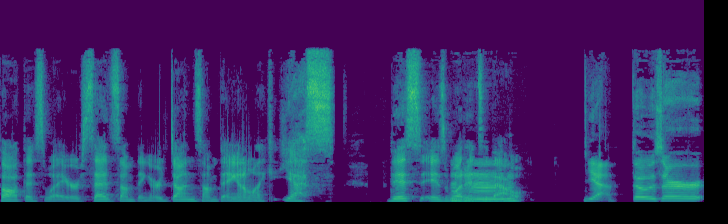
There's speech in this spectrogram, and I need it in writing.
thought this way or said something or done something and i'm like yes this is what mm-hmm. it's about. Yeah those are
